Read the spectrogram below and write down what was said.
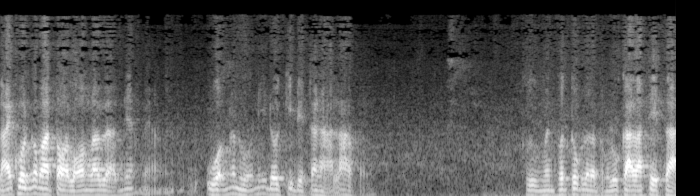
หลายคนก็มาต่อรองเราแบบเนี้ยห่วงนั่นห่วงนี่โดยกิเลสตัณหาลาไปคือมันพ้นทุกข์เราต้องรู้กาลเทศะ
